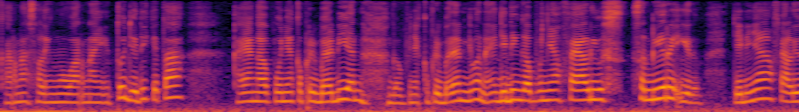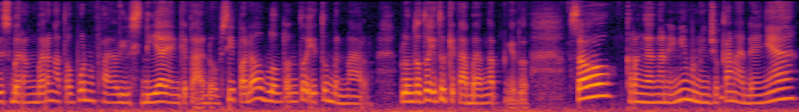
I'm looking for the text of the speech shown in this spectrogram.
karena saling mewarnai itu jadi kita kayak nggak punya kepribadian. Nggak punya kepribadian gimana ya? Jadi nggak punya values sendiri gitu. Jadinya values bareng-bareng ataupun values dia yang kita adopsi padahal belum tentu itu benar. Belum tentu itu kita banget gitu. So kerenggangan ini menunjukkan adanya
